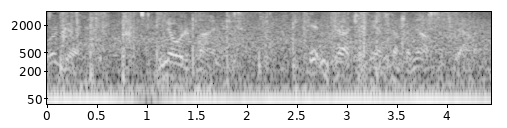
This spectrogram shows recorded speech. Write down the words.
We're good. You know where to find us. Get in touch if you have something else to sell.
